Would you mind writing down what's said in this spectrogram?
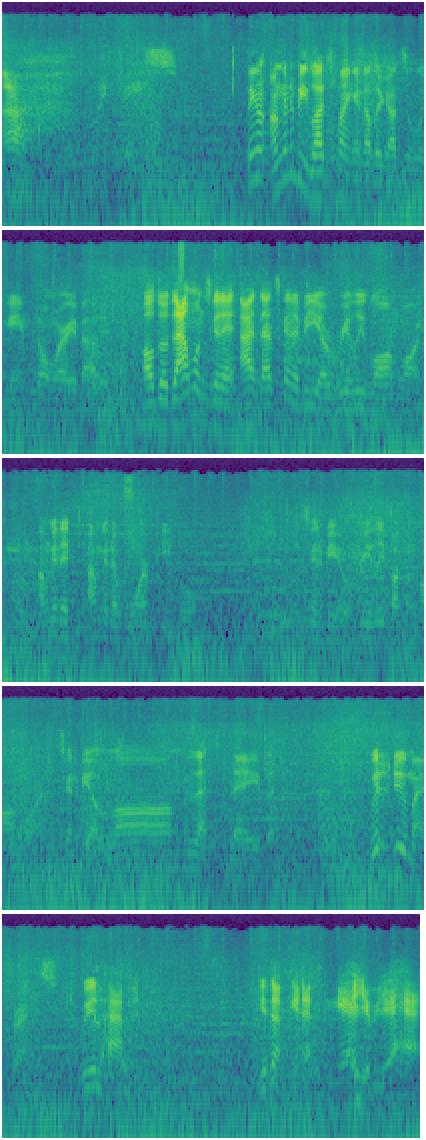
Ah, my face. I think I'm gonna be let's playing another Godzilla game. Don't worry about it. Although that one's gonna, that's gonna be a really long one. I'm gonna, I'm gonna warn people. It's gonna be a really fucking long one. It's gonna be a long let's play, but we'll do, my friends. Will happen. Get up, get up. Yeah, yeah.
